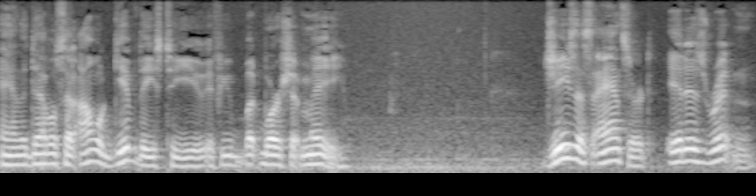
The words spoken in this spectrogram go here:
And the devil said, I will give these to you if you but worship me. Jesus answered, It is written,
